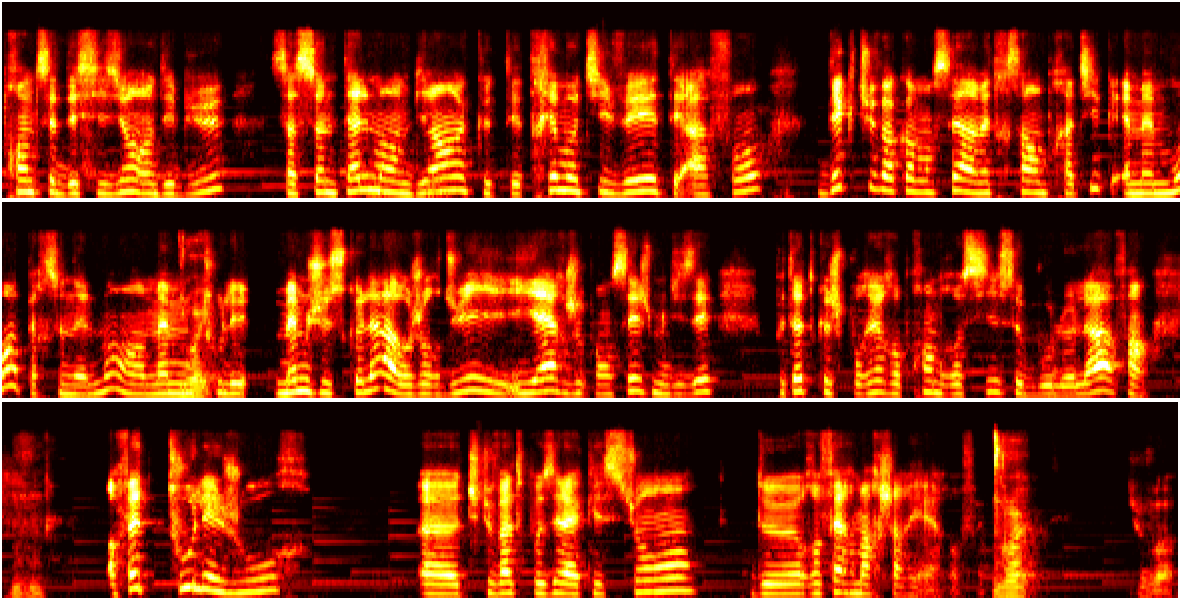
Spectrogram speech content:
prendre cette décision au début, ça sonne tellement bien que tu es très motivé, tu es à fond. Dès que tu vas commencer à mettre ça en pratique, et même moi personnellement, hein, même, tous les, même jusque-là, aujourd'hui, hier, je pensais, je me disais, peut-être que je pourrais reprendre aussi ce boulot-là. Enfin, mm-hmm. en fait, tous les jours, euh, tu vas te poser la question de refaire marche arrière, en fait. Ouais. Tu vois.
